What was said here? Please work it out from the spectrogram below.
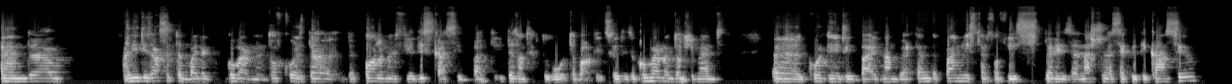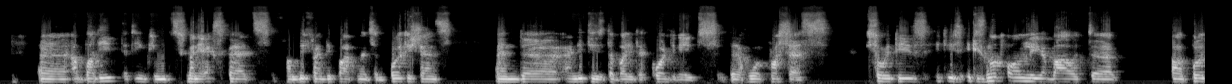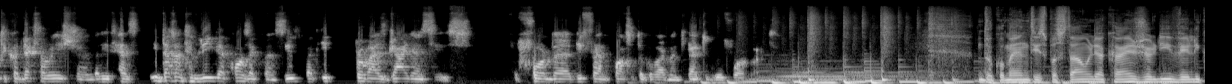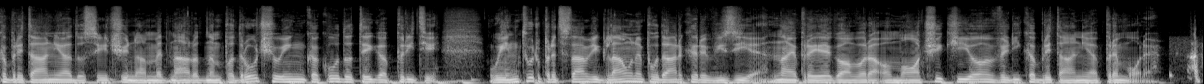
And um, and it is accepted by the government. Of course, the, the parliament will discuss it, but it doesn't have to vote about it. So it is a government document uh, coordinated by number 10, the Prime Minister's Office. There is a National Security Council, uh, a body that includes many experts from different departments and politicians. And, uh, and it is the body that coordinates the whole process so it is it is it is not only about uh, a political declaration, but it has it doesn't have legal consequences, but it provides guidances for the different parts of the government where to go forward. Dokument izpostavlja, kaj želi Velika Britanija doseči na mednarodnem področju in kako do tega priti. Wintour predstavi glavne povdarke revizije. Najprej je govora o moči, ki jo Velika Britanija premore.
